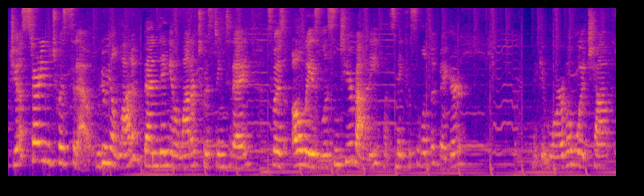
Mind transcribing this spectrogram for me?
just starting to twist it out. We're doing a lot of bending and a lot of twisting today. So as always, listen to your body. Let's make this a little bit bigger. Make it more of a wood chop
